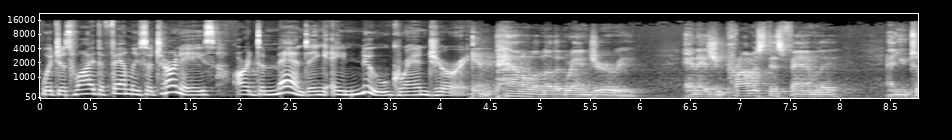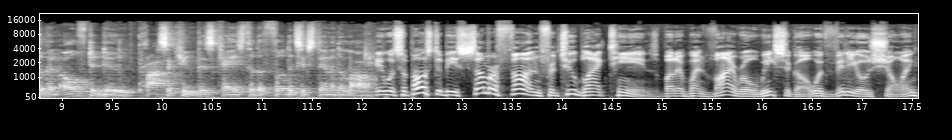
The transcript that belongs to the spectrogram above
which is why the family's attorneys are demanding a new grand jury impanel another grand jury, and as you promised this family and you took an oath to do, prosecute this case to the fullest extent of the law. It was supposed to be summer fun for two black teens, but it went viral weeks ago with videos showing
